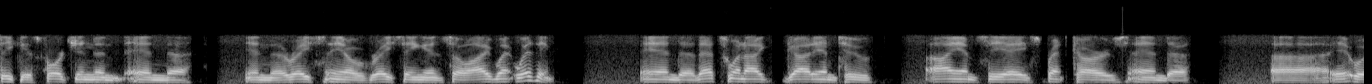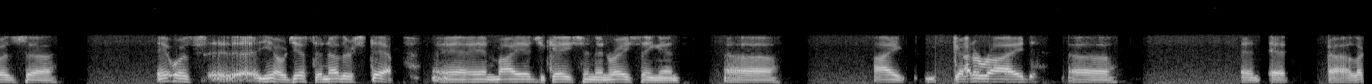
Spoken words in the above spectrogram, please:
seek his fortune and and uh, in uh, race, you know, racing, and so I went with him, and uh, that's when I got into IMCA sprint cars, and uh, uh, it was. Uh, it was, uh, you know, just another step in my education in racing, and uh, I got a ride uh, at, at uh,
